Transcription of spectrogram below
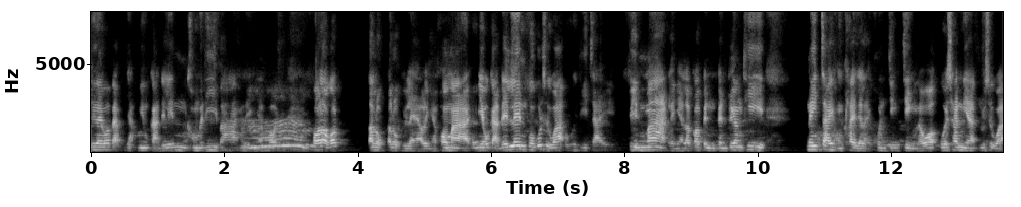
เรื่อยๆว่าแบบอยากมีโอกาสได้เล่นคอมเมดี้บ้างอะไรเงี้ยเพราะเพราะเราก็ตลกตลกอยู่แล้วอะไรเงี้ยพอมามีโอกาสได้เล่นปุ๊บก็รู้สึกว่าโอ้ยดีใจฟินมากอะไรเงี้ยแล้วก็เป็นเป็นเรื่องที่ในใจของใครหลาย ๆ คนจริง ๆ แล้วว่าเวอร์ชันเนี้ยรู้สึกว่า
